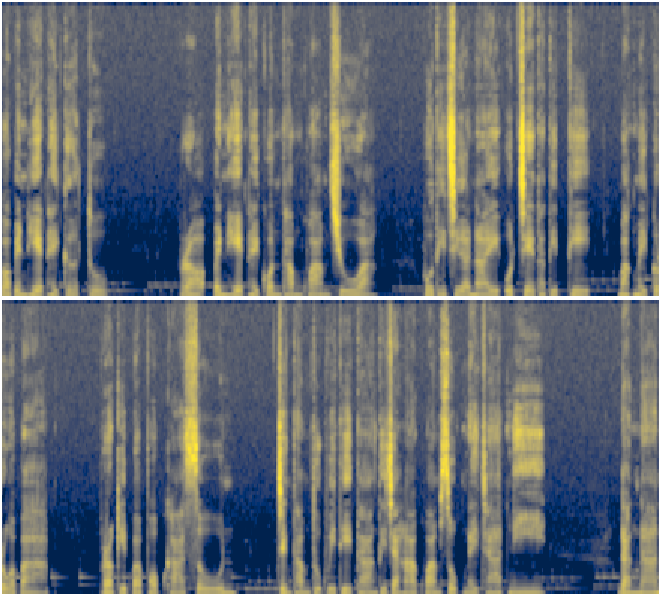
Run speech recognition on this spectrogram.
ก็เป็นเหตุให้เกิดทุกข์ เพราะเป็นเหตุให้คนทำความชั่ว ผู้ที่เชื่อในอุเฉททิฏฐิมักไม่กลัวบาป เพราะคิดว่าพบขาดศูนย์จึงทำทุกวิถีทางที่จะหาความสุขในชาตินี้ ดังนั้น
